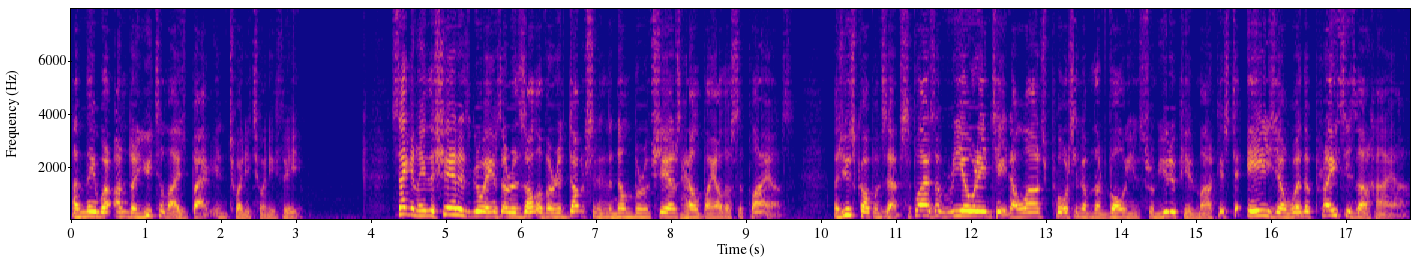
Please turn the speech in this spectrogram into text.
and they were underutilised back in 2023. Secondly, the share is growing as a result of a reduction in the number of shares held by other suppliers. As Yushkov observed, suppliers have reorientated a large portion of their volumes from European markets to Asia where the prices are higher.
